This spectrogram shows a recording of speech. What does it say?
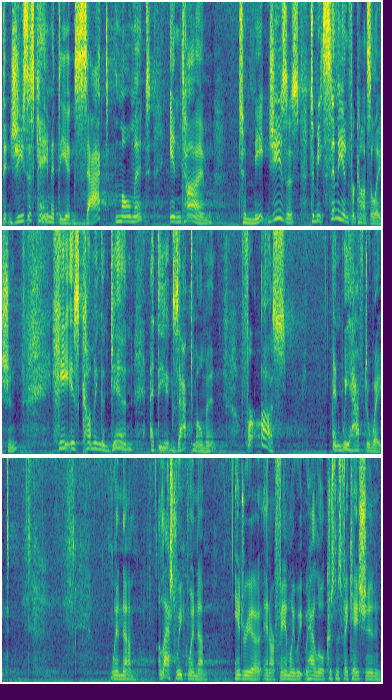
that Jesus came at the exact moment in time to meet Jesus, to meet Simeon for consolation, he is coming again at the exact moment for us. And we have to wait. When um, last week, when um, Andrea and our family, we, we, had a little Christmas vacation and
